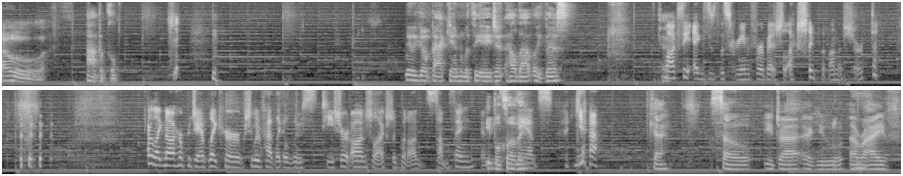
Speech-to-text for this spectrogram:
Oh, Topical. I'm gonna go back in with the agent held out like this. Okay. Moxie exits the screen for a bit. She'll actually put on a shirt. or like not her pajama, like her. She would have had like a loose T-shirt on. She'll actually put on something. And People clothing. Pants. Yeah. Okay. So you dra- or you arrive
